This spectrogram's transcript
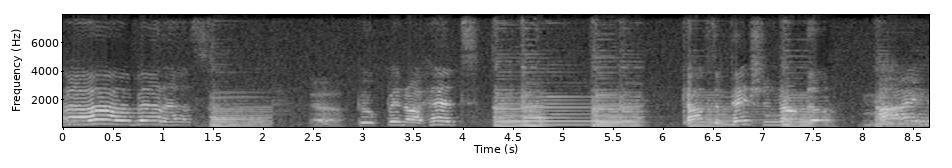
Ah, badass. Yeah. Poop in our heads. Constipation of the mind.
